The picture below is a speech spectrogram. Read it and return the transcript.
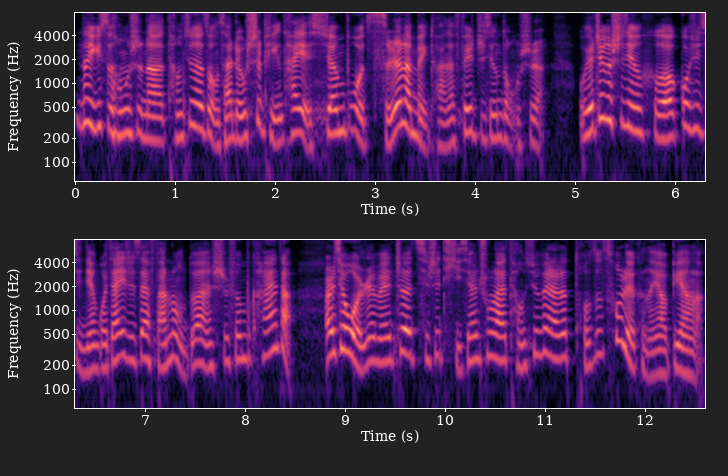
那与此同时呢，腾讯的总裁刘世平他也宣布辞任了美团的非执行董事。我觉得这个事情和过去几年国家一直在反垄断是分不开的。而且我认为这其实体现出来腾讯未来的投资策略可能要变了。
